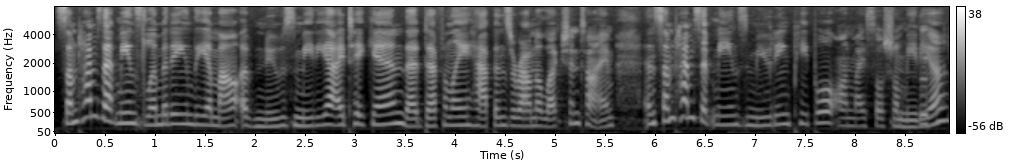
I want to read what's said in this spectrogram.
Sometimes that means limiting the amount of news media I take in. That definitely happens around election time. And sometimes it means muting people on my social media.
